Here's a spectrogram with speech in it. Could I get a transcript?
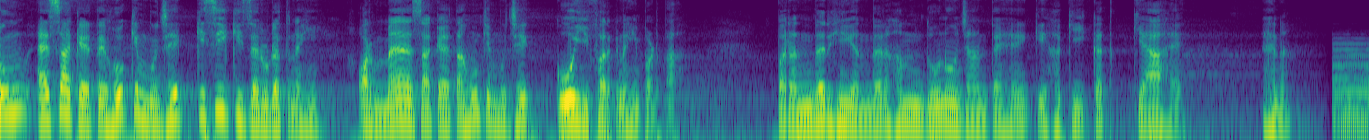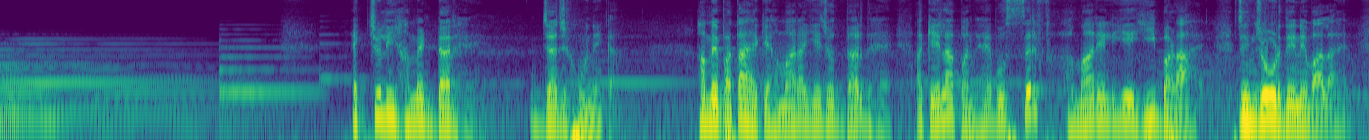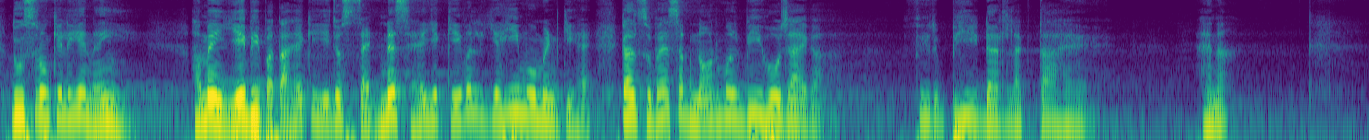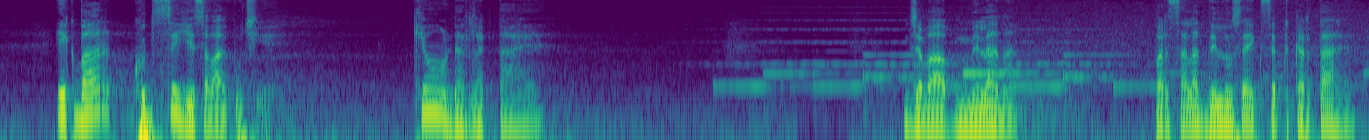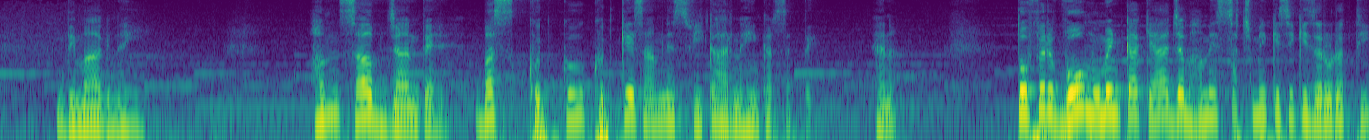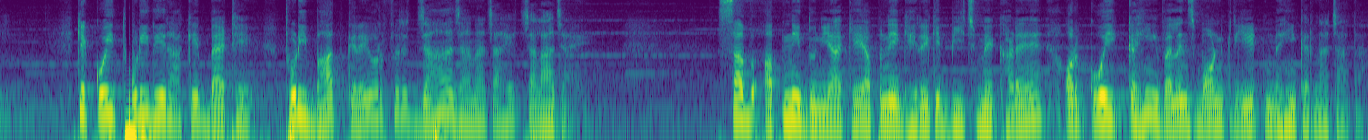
तुम ऐसा कहते हो कि मुझे किसी की ज़रूरत नहीं, और मैं ऐसा कहता हूँ कि मुझे कोई फ़र्क नहीं पड़ता। पर अंदर ही अंदर हम दोनों जानते हैं कि हकीकत क्या है है ना? एक्चुअली हमें डर है जज होने का। हमें पता है कि हमारा ये जो दर्द है, अकेलापन है, वो सिर्फ़ हमारे लिए ही बड़ा है, झंझोड़ देने वाला है, दूसरों के लिए नहीं। हमें ये भी पता है कि ये जो सैडनेस है, ये केवल यही मोमेंट की है। कल सुबह सब नॉर्मल भी हो जाएगा। फिर भी डर लगता है। है ना? एक बार खुद से ये सवाल पूछिए। क्यों डर लगता है? जवाब मिला ना, पर साला दिल उसे एक्सेप्ट करता है, दिमाग नहीं। हम सब जानते हैं, बस खुद को खुद के सामने स्वीकार नहीं कर सकते, है ना? तो फिर वो मोमेंट का क्या जब हमें सच में किसी की ज़रूरत थी? कि कोई थोड़ी देर आके बैठे, थोड़ी बात करे और फिर जहाँ जाना चाहे चला जाए। सब अपनी दुनिया के अपने घेरे के बीच में खड़े हैं और कोई कहीं वैलेंस बॉन्ड क्रिएट नहीं करना चाहता।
